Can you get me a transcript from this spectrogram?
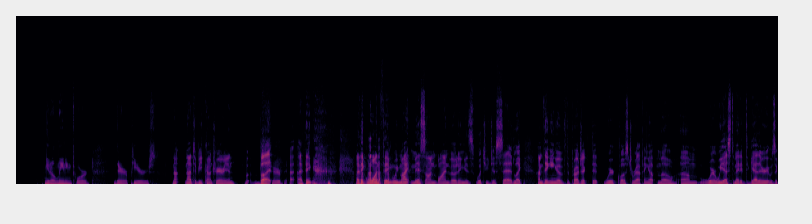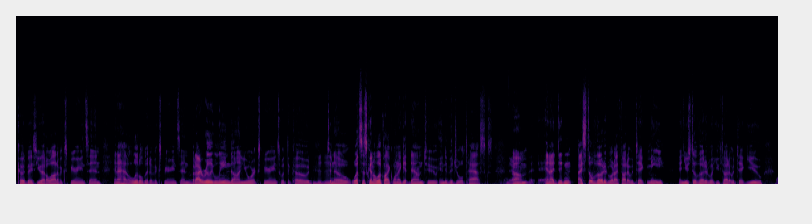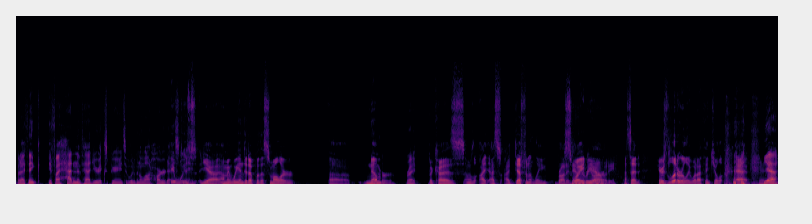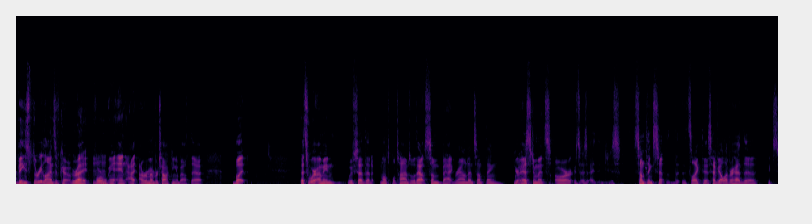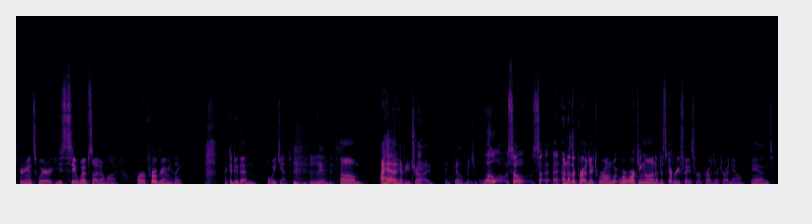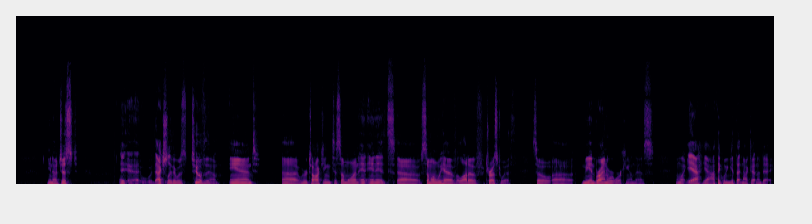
you know, leaning toward their peers. Not not to be contrarian but, but Sure, but- I- I think I think one thing we might miss on blind voting is what you just said. Like I'm thinking of the project that we're close to wrapping up, Mo, um, where we estimated together. It was a code base you had a lot of experience in, and I had a little bit of experience in. But I really leaned on your experience with the code Mm-hmm. to know what's this going to look like when I get down to individual tasks. Yeah. Um, and I didn't. I still voted what I thought it would take me. And you still voted what you thought it would take you, but I think if I hadn't have had your experience, it would have been a lot harder to It estimate. was yeah. I mean, we ended up with a smaller uh, number right. because I was i i definitely Brought it down swayed to your- reality. I said, "Here's literally what I think you'll add." Yeah. these three lines of code. Right. For and I, I remember talking about that, but that's where I mean we've said that multiple times. Without some background in something, your Right. estimates are it's, it's- it's something sim- it's like this. Have y'all ever had the experience where you see a website online or a program and you think, I could do that in a weekend? Yeah. um, I And had have you tried and failed miserably? well, so, so another project we're on, we're we're working on a discovery phase for a project right now, and you know, just it, it- actually there was two of them, and uh, we were talking to someone, and, and it's uh, someone we have a lot of trust with. So uh, me and Brian were working on this. I'm like, yeah, yeah, I think we can get that knocked out in a day.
